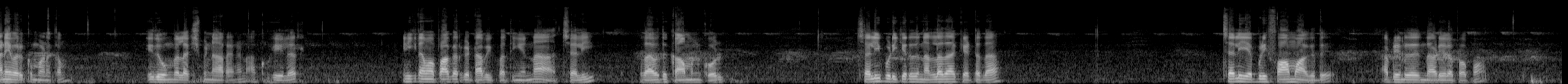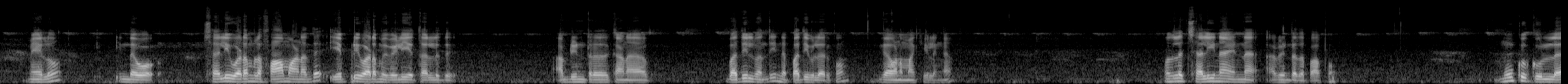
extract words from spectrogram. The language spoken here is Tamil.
அனைவருக்கும் வணக்கம். இது உங்கள் லக்ஷ்மி நாராயணன் அக்கு ஹீலர். இன்றைக்கி நம்ம பார்க்குற டாபிக் பார்த்திங்கன்னா சளி அதாவது காமன் கோல்ட் சளி பிடிக்கிறது நல்லதா கெட்டதா? சளி எப்படி ஃபார்ம் ஆகுது? அப்படின்றத இந்த ஆடியோவில் பார்ப்போம். மேலும் இந்த சளி உடம்புல ஃபார்ம் ஆனது எப்படி உடம்பு வெளியே தள்ளுது? அப்படின்றதுக்கான பதில் வந்து இந்த பதிவில் இருக்கும். கவனமாக கேளுங்க. முதல்ல சளினா என்ன அப்படின்றத பார்ப்போம். மூக்குக்குள்ள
